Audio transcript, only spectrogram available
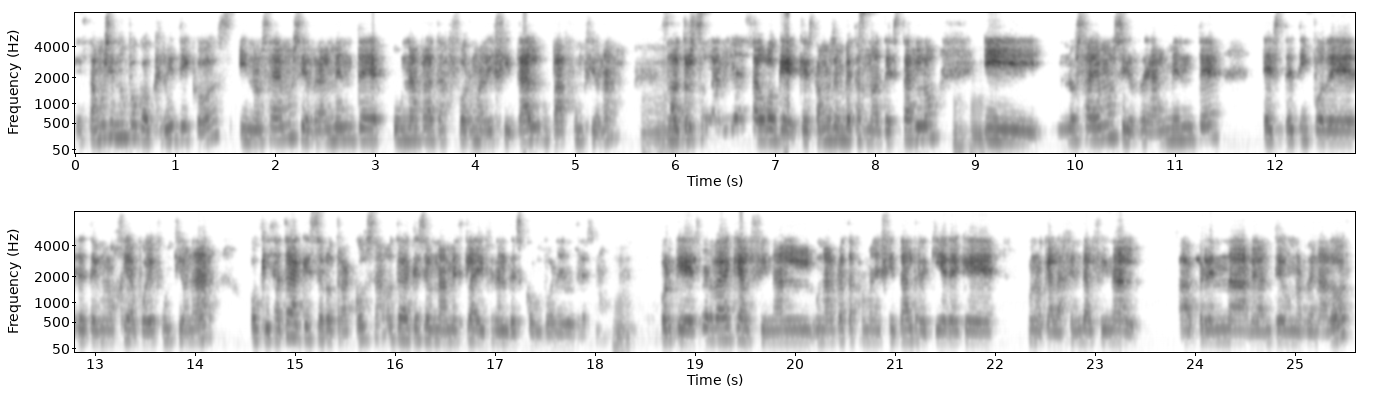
estamos siendo un poco críticos y no sabemos si realmente una plataforma digital va a funcionar. Nosotros todavía es algo que, que estamos empezando a testarlo y no sabemos si realmente este tipo de, de, tecnología puede funcionar o quizá tenga que ser otra cosa o tenga que ser una mezcla de diferentes componentes. ¿no? Porque es verdad que al final una plataforma digital requiere que, bueno, que la gente al final aprenda delante de un ordenador,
